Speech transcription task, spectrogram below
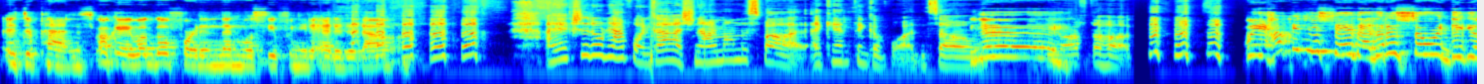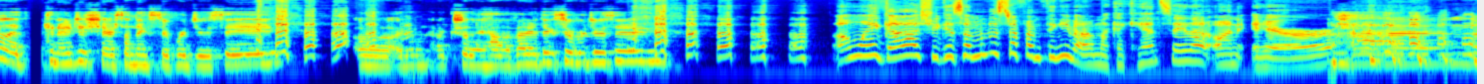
It depends. Okay, well, go for it, and then we'll see if we need to edit it out. I actually don't have one. Gosh, now I'm on the spot. I can't think of one. So Yay! off the hook. Wait, how can you say that? That is so ridiculous. Can I just share something super juicy? uh, I don't actually have anything super juicy. Oh my gosh, because some of the stuff I'm thinking about, I'm like, I can't say that on air. And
